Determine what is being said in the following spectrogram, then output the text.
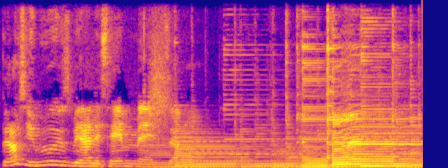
Però se io mi voglio svegliare alle sei e mezza, no? Thank you.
